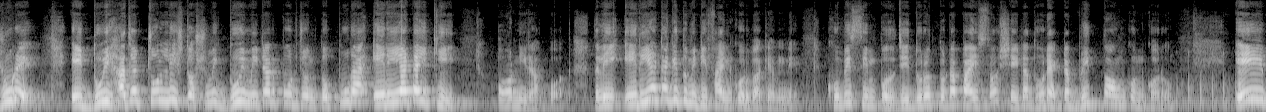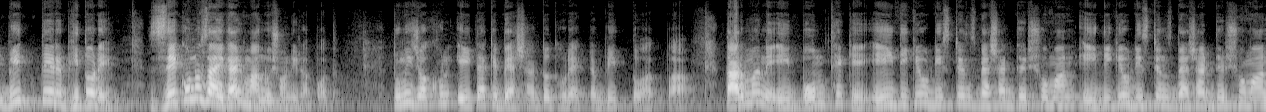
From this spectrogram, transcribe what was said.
জুড়ে এই দুই হাজার চল্লিশ দশমিক দুই মিটার পর্যন্ত পুরা এরিয়াটাই কি? অনিরাপদ। তাহলে এই এরিয়াটাকে তুমি ডিফাইন করবা কেমনে? খুবই সিম্পল যে দূরত্বটা পাইছো সেটা ধরে একটা বৃত্ত অঙ্কন করো। এই বৃত্তের ভিতরে যে কোনো জায়গায় মানুষ অনিরাপদ। তুমি যখন এইটাকে ব্যাসার্ধ ধরে একটা বৃত্ত আঁকবা, তার মানে এই বোম থেকে এই দিকেও ডিস্টেন্স ব্যাসার্ধের সমান, এই দিকেও ডিস্টেন্স ব্যাসার্ধের সমান,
